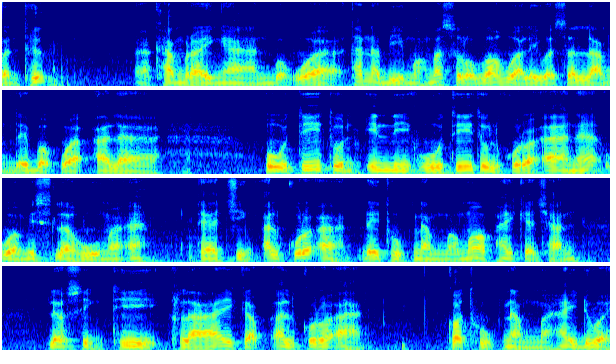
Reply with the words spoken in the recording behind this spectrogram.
บันทึก คำรายงานบอกว่า ท่านนบีมุฮัมมัดสุลลัลฮุอะลัยวะสัลลัมได้บอกว่าอัลาอูตีตุนอินนีอูตีตุลกุรอานะวะมิสลาหูมาอะแท้จริงอัลกุรอานได้ถูกนำมามอบให้แก่ฉัน แล้วสิ่งที่คล้ายกับอัลกุรอาน ก็ถูกนำมาให้ด้วย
